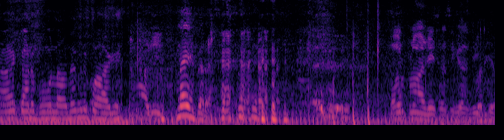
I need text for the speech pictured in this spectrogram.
ਆਹ ਕੰਨ ਫੋਨ ਲਾਉਂਦੇ ਮੈਨੂੰ ਪਾ ਕੇ ਨਹੀਂ ਫਿਰ ਹੋਰ ਭਲਵਾਨ ਜੀ ਸਤਿ ਸ਼੍ਰੀ ਅਕਾਲ ਜੀ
